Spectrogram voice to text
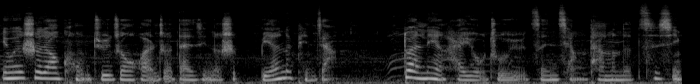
因为社交恐惧症患者担心的是别人的评价。锻炼还有助于增强他们的自信。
